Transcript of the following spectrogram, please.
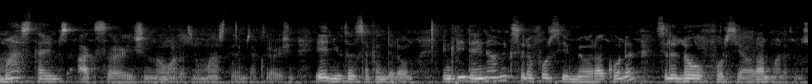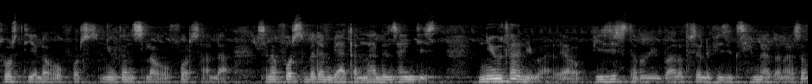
mass times acceleration ነው ማለት ነው። mass times acceleration ይሄ ኒውተን second law ነው። እንግዲህ dynamics ስለ force የሚያወራ ከሆነ ስለ law of force ያወራል ማለት ነው። ሶስት የ law of force Newton's law of force አለ። ስለ force በደንብ ያጠናልን ሳይንቲስት ኒውተን ይባላል። ያው physicist ነው የሚባለው ስለ ፊዚክስ የሚያጠና ሰው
